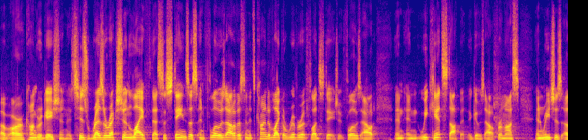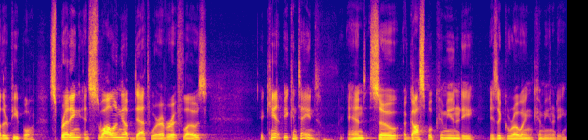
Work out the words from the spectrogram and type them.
of our congregation. It's his resurrection life that sustains us and flows out of us, and it's kind of like a river at flood stage. It flows out, and, and we can't stop it. It goes out from us and reaches other people, spreading and swallowing up death wherever it flows. It can't be contained. And so, a gospel community is a growing community.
